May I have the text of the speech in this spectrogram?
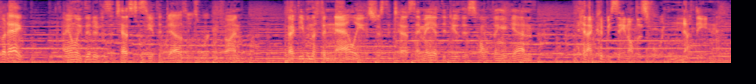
But hey, I only did it as a test to see if the Dazzle was working fine. In fact, even the finale is just a test. I may have to do this whole thing again. And I could be saying all this for nothing.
